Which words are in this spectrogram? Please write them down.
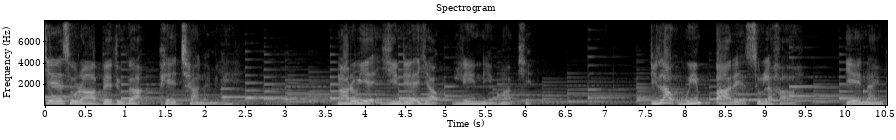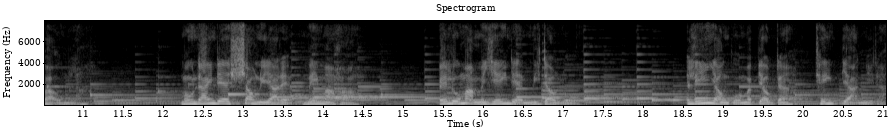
ကျဲဆိုတာဘယ်သူကဖယ်ချနိုင်မလဲ ငါတို့ရဲ့ရင်ထဲအရောက်လင်းနေမှဖြင့်ဒီလောက်ဝင်းပတဲ့ဆုလဟာပြေနိုင်ပါဦးမလားမုံတိုင်းတဲ့ရှောက်နေရတဲ့မိမဟာဘယ်လိုမှမယိမ့်တဲ့မိတောက်လိုအလင်းရောင်ကိုမပြောက်တမ်းထိမ့်ပြနေတာ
